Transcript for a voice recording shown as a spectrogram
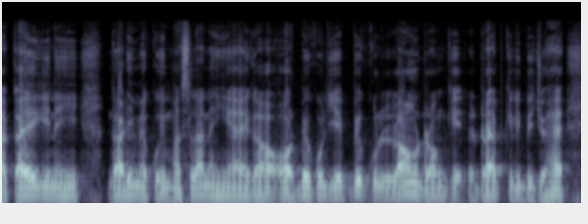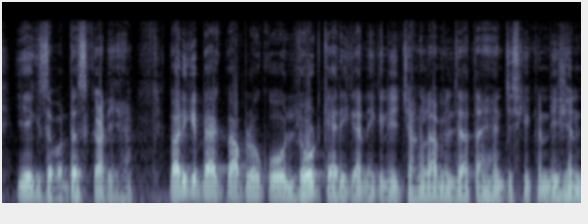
तकाएगी नहीं गाड़ी में कोई मसला नहीं आएगा और बिल्कुल ये बिल्कुल लॉन्ग ड्राइव के लिए भी जो है, ये एक ज़बरदस्त गाड़ी है। गाड़ी के बैग पे आप लोगों को लोड कैरी करने के लिए जंगला मिल जाता है, जिसकी कंडीशन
